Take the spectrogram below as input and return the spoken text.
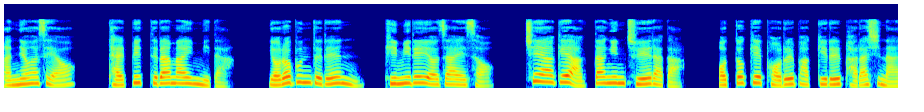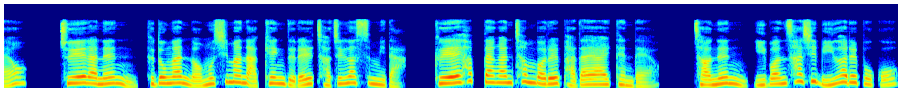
안녕하세요. 달빛 드라마입니다. 여러분들은 비밀의 여자에서 최악의 악당인 주애라가 어떻게 벌을 받기를 바라시나요? 주애라는 그동안 너무 심한 악행들을 저질렀습니다. 그에 합당한 천벌을 받아야 할 텐데요. 저는 이번 42화를 보고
